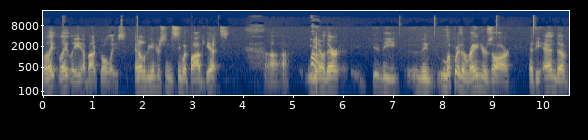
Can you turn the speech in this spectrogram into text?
late, lately about goalies, and it'll be interesting to see what Bob gets. Uh, well, you know, they're the the look where the Rangers are at the end of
